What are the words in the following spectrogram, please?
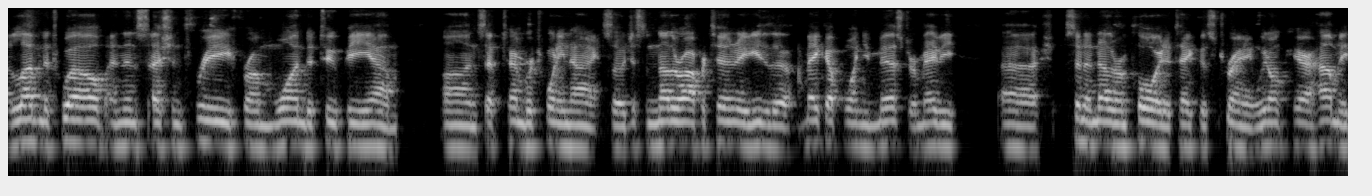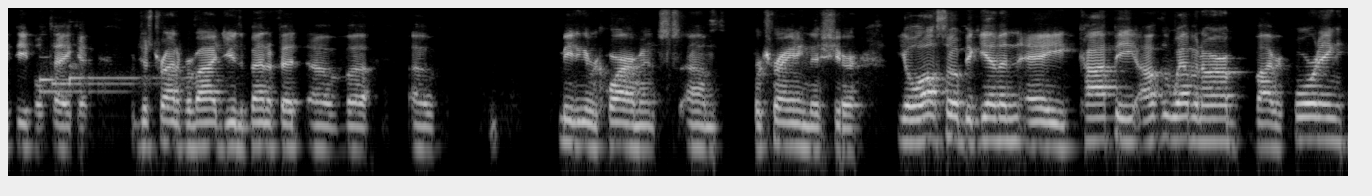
11 to 12, and then session three from 1 to 2 p.m. on September 29th. So just another opportunity either to make up one you missed or maybe uh, send another employee to take this training. We don't care how many people take it. We're just trying to provide you the benefit of, uh, of meeting the requirements um, for training this year. You'll also be given a copy of the webinar by recording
